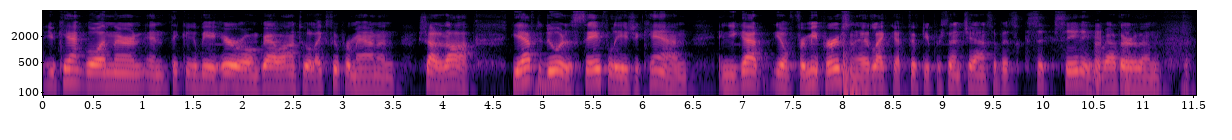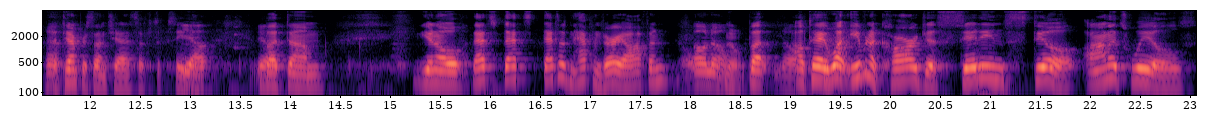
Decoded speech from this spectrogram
You can't go in there and, and think you could be a hero and grab onto it like Superman and shut it off. You have to do it as safely as you can. And you got, you know, for me personally, I'd like a 50% chance of it succeeding rather than a 10% chance of succeeding. Yeah. Yeah. But, um, you know, that's, that's, that doesn't happen very often. Oh no. No. But No. I'll tell you what, even a car just sitting still on its wheels,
